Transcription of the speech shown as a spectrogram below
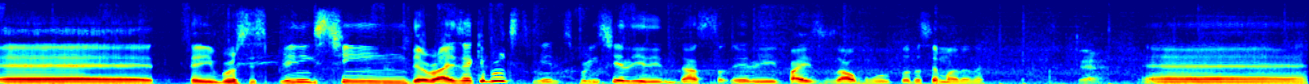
É, tem Bruce Springsteen, The Rise. É que Bruce Springsteen ele, dá- ele faz os álbuns toda semana, né? É. É...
